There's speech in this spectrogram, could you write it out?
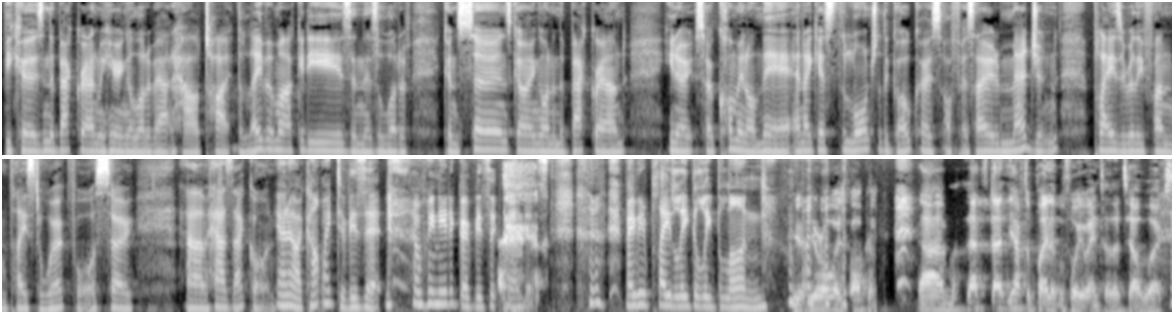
Because in the background, we're hearing a lot about how tight the labour market is, and there's a lot of concerns going on in the background. You know, so comment on there. And I guess the launch of the Gold Coast office, I imagine, plays a really fun place to work for. So, um, how's that gone? Yeah, no, I can't wait to visit. we need to go visit Candice. Maybe to play Legally Blonde. you're, you're, always welcome. Um, that's that. You have to play that before you enter. That's how it works.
